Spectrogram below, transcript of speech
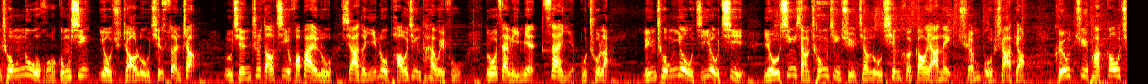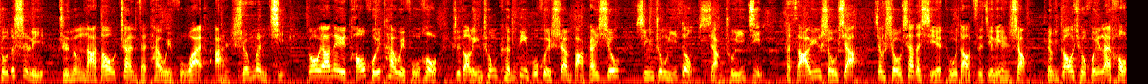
冲怒火攻心，又去找陆谦算账。陆谦知道计划败露，吓得一路跑进太尉府，躲在里面再也不出来。林冲又急又气，有心想冲进去将陆谦和高衙内全部杀掉，可又惧怕高俅的势力，只能拿刀站在太尉府外暗生闷气。高衙内逃回太尉府后，知道林冲肯定不会善罢甘休，心中一动，想出一计。他砸晕手下，将手下的血涂到自己脸上。等高俅回来后，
